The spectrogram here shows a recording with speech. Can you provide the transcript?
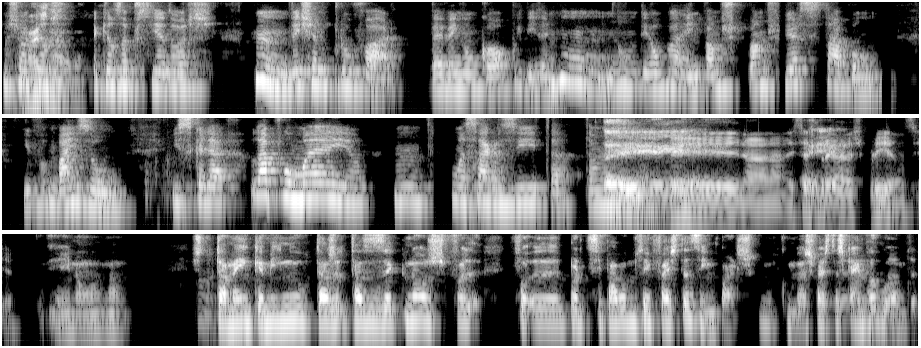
Mas são Mais aqueles, nada. aqueles apreciadores, hum, deixa-me provar. Bebem um copo e dizem, hum, não deu bem, vamos, vamos ver se está bom. E mais um. E se calhar lá pelo meio, hum, uma sagrezita também. Ei, Ei, não, não, isso é estragar a experiência. E não, não. Isto também em caminho, estás, estás a dizer que nós eh, participávamos em festas ímpares, como nas festas cá em. Exata-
